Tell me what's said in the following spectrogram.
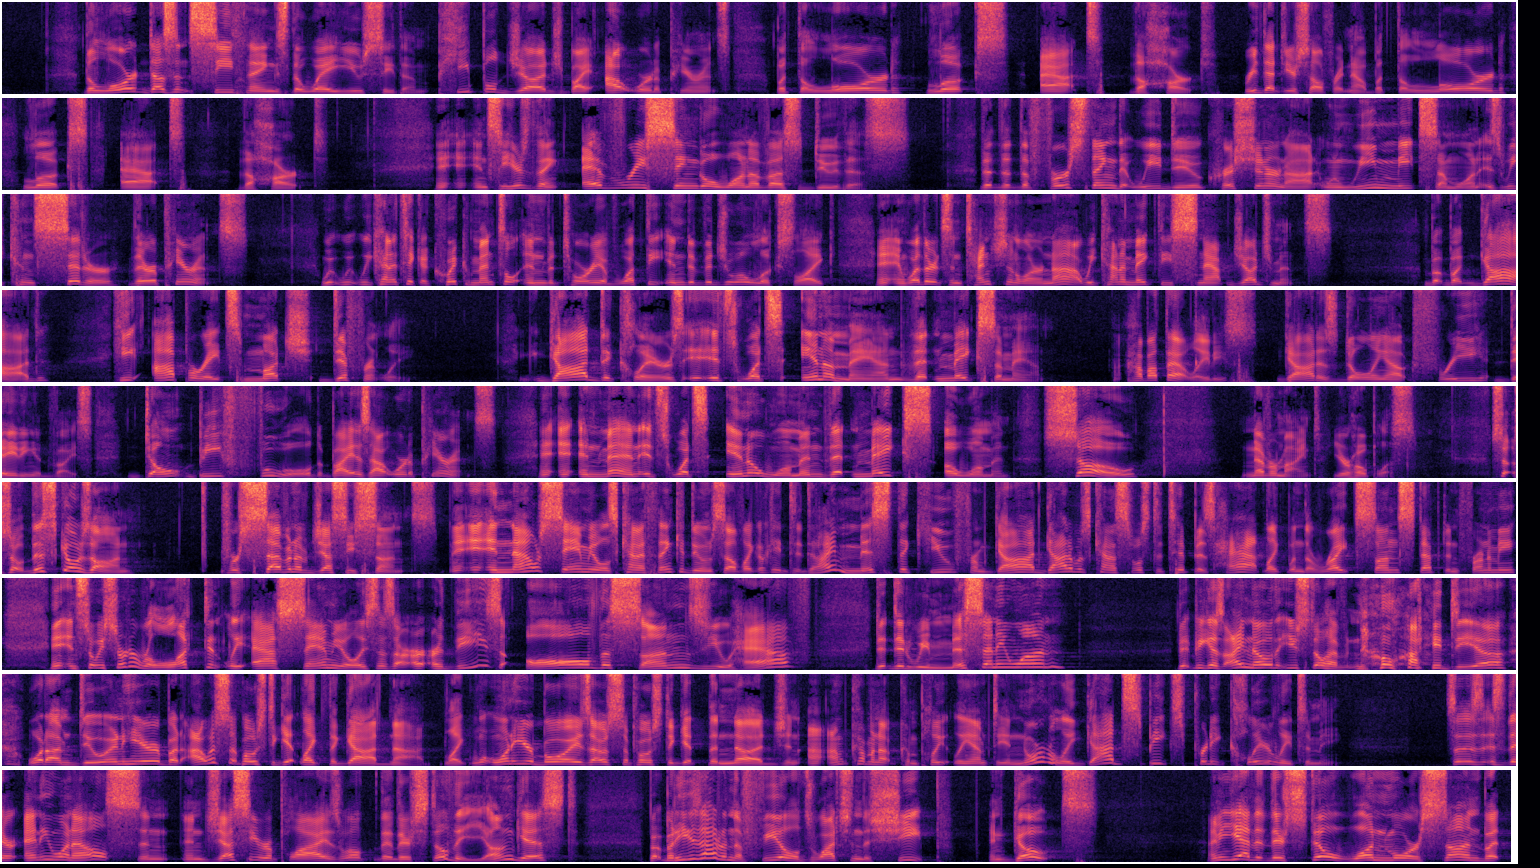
The Lord doesn't see things the way you see them. People judge by outward appearance, but the Lord looks at the heart. Read that to yourself right now. But the Lord looks at the heart. And, and see, here's the thing every single one of us do this. The, the, the first thing that we do, Christian or not, when we meet someone is we consider their appearance. We, we, we kind of take a quick mental inventory of what the individual looks like, and, and whether it's intentional or not, we kind of make these snap judgments. But, but God, He operates much differently. God declares it's what's in a man that makes a man. How about that, ladies? God is doling out free dating advice. Don't be fooled by his outward appearance. And, and, men, it's what's in a woman that makes a woman. So, never mind, you're hopeless. So, so this goes on for seven of Jesse's sons. And now Samuel is kind of thinking to himself, like, okay, did I miss the cue from God? God was kind of supposed to tip his hat, like when the right son stepped in front of me. And so he sort of reluctantly asks Samuel, he says, Are, are these all the sons you have? Did, did we miss anyone? Because I know that you still have no idea what I'm doing here, but I was supposed to get like the God nod. Like one of your boys, I was supposed to get the nudge, and I'm coming up completely empty. And normally, God speaks pretty clearly to me. So, is, is there anyone else? And, and Jesse replies, Well, they're still the youngest, but, but he's out in the fields watching the sheep and goats. I mean, yeah, there's still one more son, but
